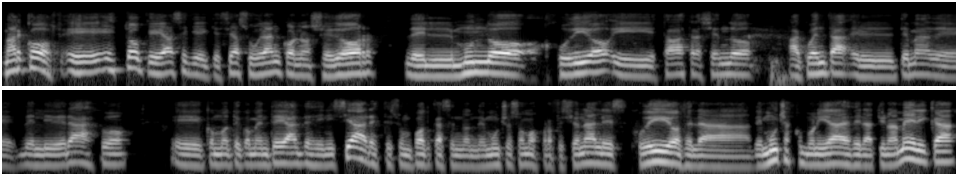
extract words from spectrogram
Marcos, eh, esto que hace que, seas un gran conocedor del mundo judío y estabas trayendo a cuenta el tema del liderazgo. Eh, como te comenté antes de iniciar, este es un podcast en donde muchos somos profesionales judíos de muchas comunidades de Latinoamérica.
